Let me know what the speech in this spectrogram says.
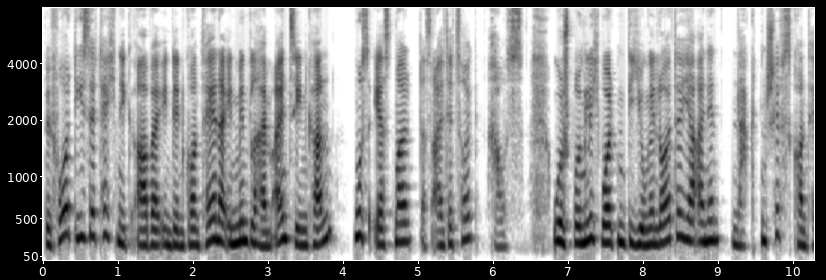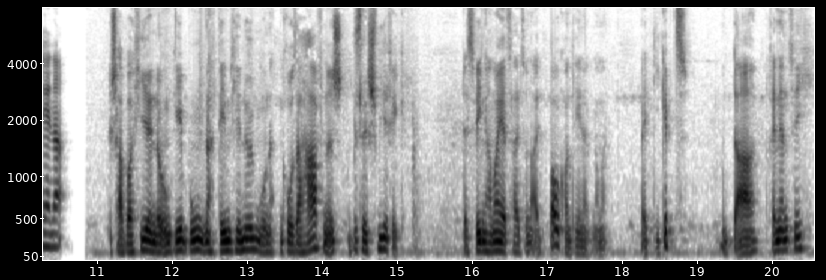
Bevor diese Technik aber in den Container in Mindelheim einziehen kann, muss erstmal das alte Zeug raus. Ursprünglich wollten die jungen Leute ja einen nackten Schiffscontainer. Ist aber hier in der Umgebung, nachdem hier nirgendwo ein großer Hafen ist, ein bisschen schwierig. Deswegen haben wir jetzt halt so einen alten Baucontainer genommen. Weil die gibt's. Und da trennen sich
